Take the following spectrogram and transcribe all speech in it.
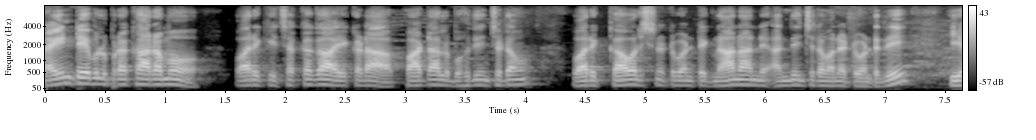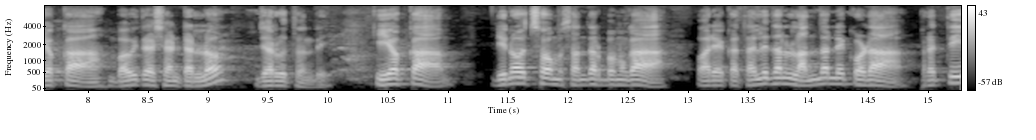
టైం టేబుల్ ప్రకారము వారికి చక్కగా ఇక్కడ పాఠాలు బోధించడం వారికి కావలసినటువంటి జ్ఞానాన్ని అందించడం అనేటువంటిది ఈ యొక్క భవిత సెంటర్లో జరుగుతుంది. ఈ యొక్క దినోత్సవం సందర్భంగా వారి యొక్క తల్లిదండ్రులందరినీ కూడా ప్రతి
